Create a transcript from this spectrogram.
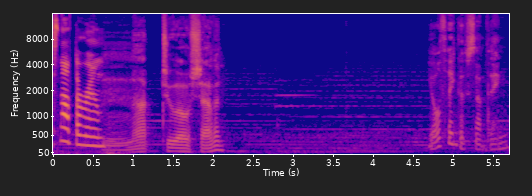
That's not the room. Not 207? You'll think of something.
